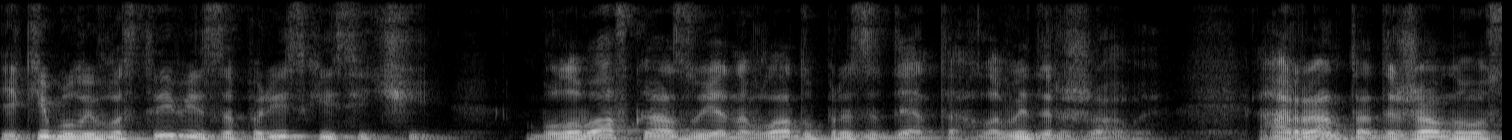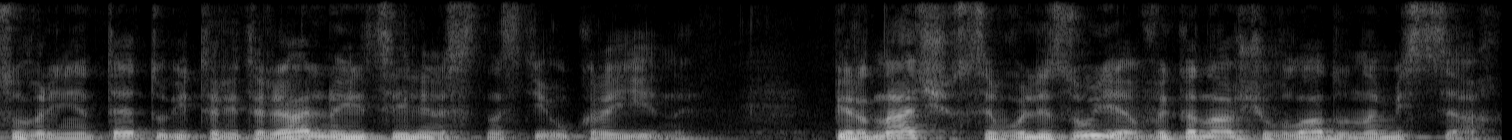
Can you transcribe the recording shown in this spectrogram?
які були властиві Запорізькій Січі. Булава вказує на владу президента, глави держави, гаранта державного суверенітету і територіальної цілісності України. Пірнач символізує виконавчу владу на місцях.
